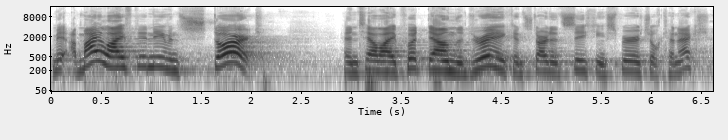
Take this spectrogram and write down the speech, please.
my life didn't even start until I put down the drink and started seeking spiritual connection.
